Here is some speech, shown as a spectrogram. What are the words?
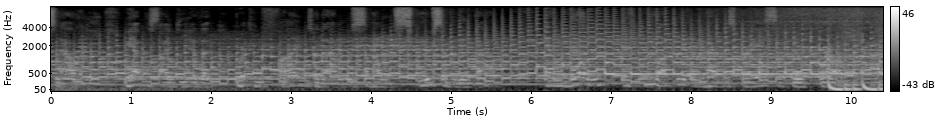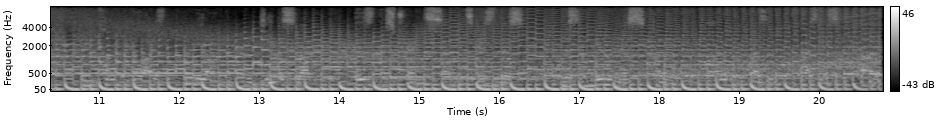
personality, we have this idea that we're confined to that, we're somehow exclusively that. And then, if we let people have this very we come to realize who we are deepest is this transcendence, this, this presence of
